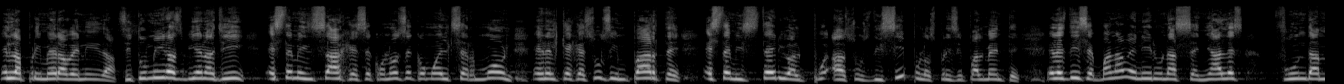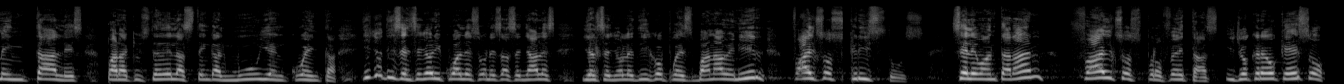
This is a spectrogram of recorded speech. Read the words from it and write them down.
en la primera venida. Si tú miras bien allí, este mensaje se conoce como el sermón en el que Jesús imparte este misterio a sus discípulos principalmente. Él les dice, van a venir unas señales fundamentales para que ustedes las tengan muy en cuenta. Y ellos dicen, Señor, ¿y cuáles son esas señales? Y el Señor les dijo, pues van a venir falsos cristos, se levantarán falsos profetas. Y yo creo que eso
